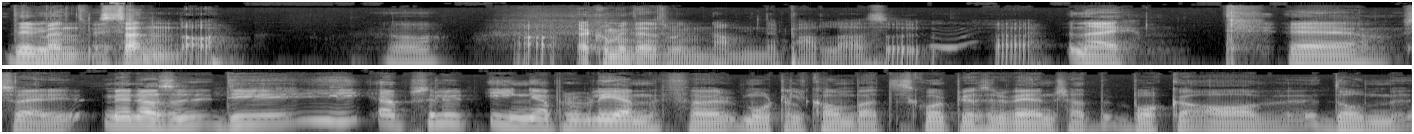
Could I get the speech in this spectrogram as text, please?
Det vet Men vi. sen då? Ja. Ja, jag kommer inte ens ihåg namnet på alla, så... eh. Nej. Eh, så är det. Men alltså det är absolut inga problem för Mortal Kombat Scorpions Revenge att bocka av de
